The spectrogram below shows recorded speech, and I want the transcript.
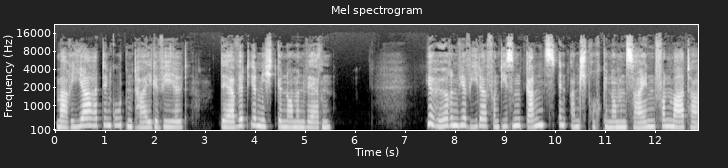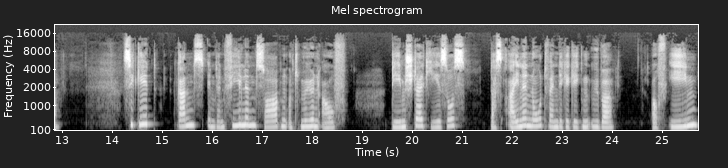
Maria hat den guten Teil gewählt, der wird ihr nicht genommen werden. Hier hören wir wieder von diesem ganz in Anspruch genommen Sein von Martha. Sie geht ganz in den vielen Sorgen und Mühen auf. Dem stellt Jesus das eine Notwendige gegenüber, auf ihn,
